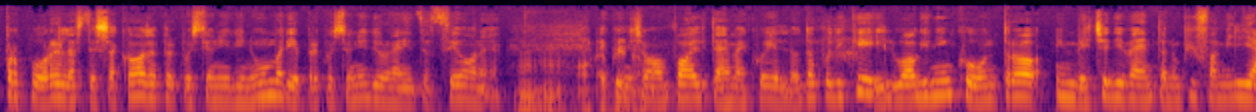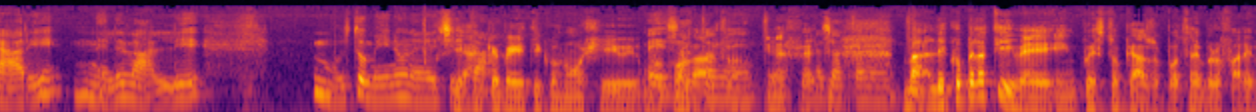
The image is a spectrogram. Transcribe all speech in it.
proporre la stessa cosa per questioni di numeri e per questioni di organizzazione mm-hmm, e quindi insomma un po' il tema è quello. Dopodiché i luoghi di incontro invece diventano più familiari nelle valli molto meno nelle sì, città. Sì, anche perché ti conosci uno con l'altro, in effetti. Ma le cooperative in questo caso potrebbero fare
